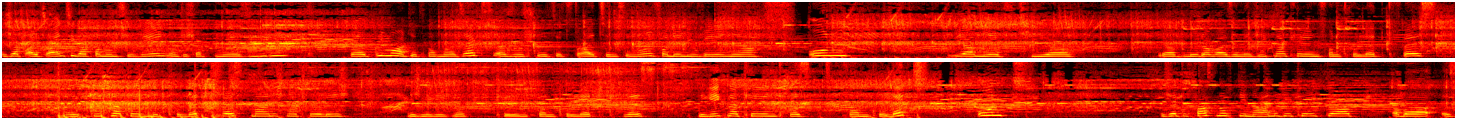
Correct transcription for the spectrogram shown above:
Ich habe als einziger von uns Juwelen und ich habe nur 7. Der Primo hat jetzt nochmal 6, also steht jetzt 13 zu 0 von den Juwelen her. Und wir haben jetzt hier ja blöderweise eine Gegnerkillen von Colette Quest. Gegner killen mit Colette Quest meine ich natürlich. Nicht eine Gegner killen von Colette Quest. Eine Gegner killen Quest von Colette. Und ich hätte fast noch die Nane gekillt gehabt. Aber es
